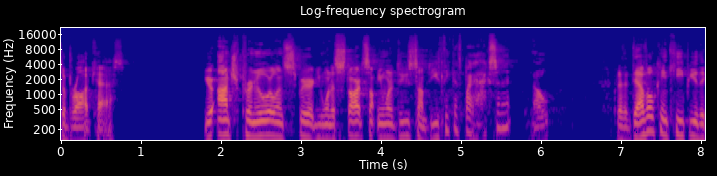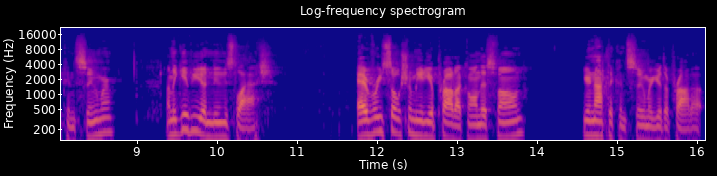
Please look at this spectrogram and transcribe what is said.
to broadcast. You're entrepreneurial in spirit. You want to start something, you want to do something. Do you think that's by accident? No. But if the devil can keep you the consumer, Let me give you a news flash. Every social media product on this phone, you're not the consumer, you're the product.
